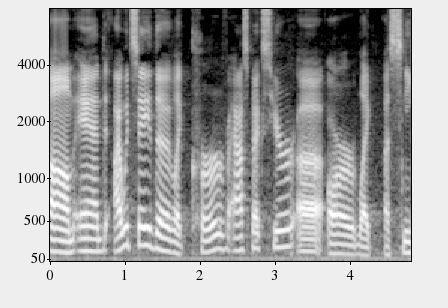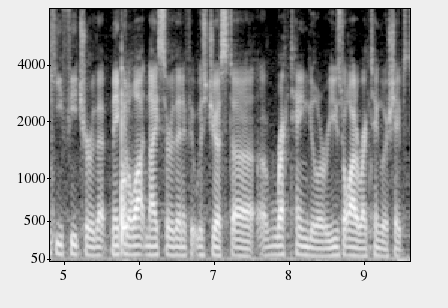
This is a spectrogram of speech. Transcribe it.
Um, and I would say the like curve aspects here uh, are like a sneaky feature that make it a lot nicer than if it was just a, a rectangular, used a lot of rectangular shapes.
